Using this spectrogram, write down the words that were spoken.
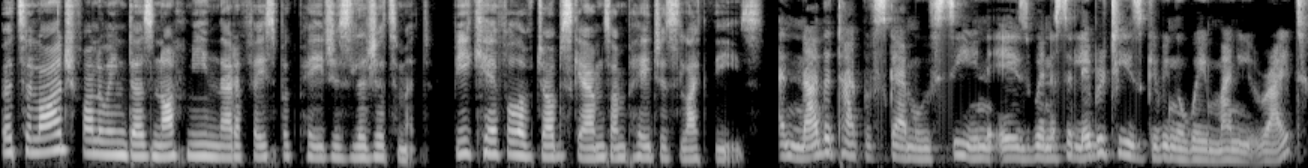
But a large following does not mean that a Facebook page is legitimate. Be careful of job scams on pages like these. Another type of scam we've seen is when a celebrity is giving away money, right?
